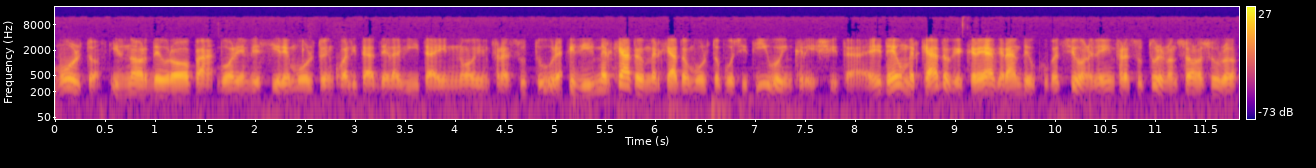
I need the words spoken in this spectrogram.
molto, il Nord Europa vuole investire molto in qualità della vita e in nuove infrastrutture, quindi il mercato è un mercato molto positivo in crescita ed è un mercato che crea grande occupazione. Le infrastrutture non sono solo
